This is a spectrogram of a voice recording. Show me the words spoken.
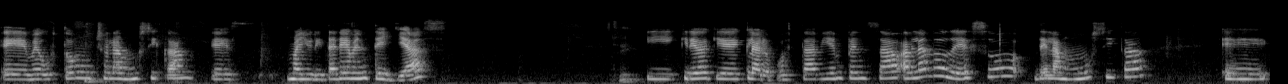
Eh, me gustó mucho la música, es mayoritariamente jazz Y creo que, claro, pues está bien pensado. Hablando de eso, de la música, eh,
